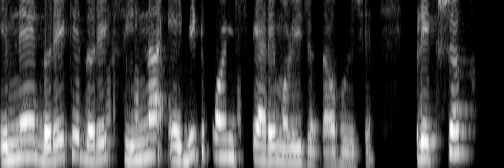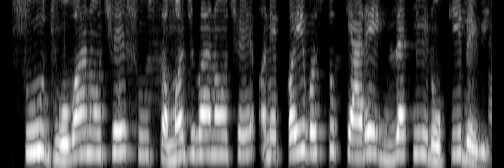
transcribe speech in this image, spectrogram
એમને દરેકે દરેક સીનના એડિટ પોઈન્ટ્સ ત્યારે મળી જતા હોય છે? પ્રેક્ષક શું જોવાનો છે, શું સમજવાનો છે, અને કઈ વસ્તુ ક્યારે એક્ઝેક્ટલી રોકી દેવી?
